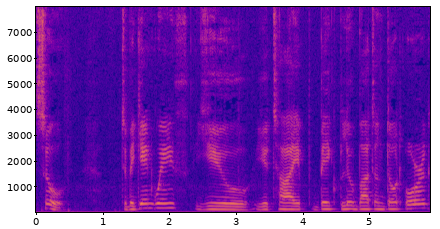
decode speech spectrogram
So, to begin with, you you type bigbluebutton.org,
